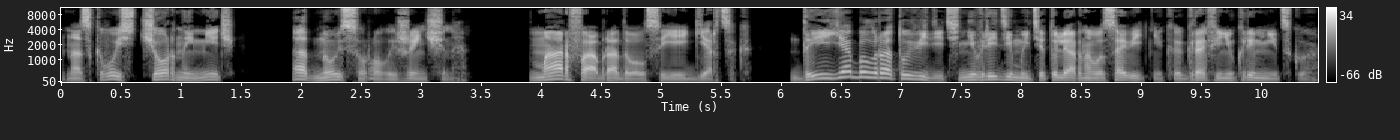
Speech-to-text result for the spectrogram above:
насквозь черный меч одной суровой женщины. Марфа обрадовался ей герцог. Да и я был рад увидеть невредимый титулярного советника, графиню Кремницкую.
